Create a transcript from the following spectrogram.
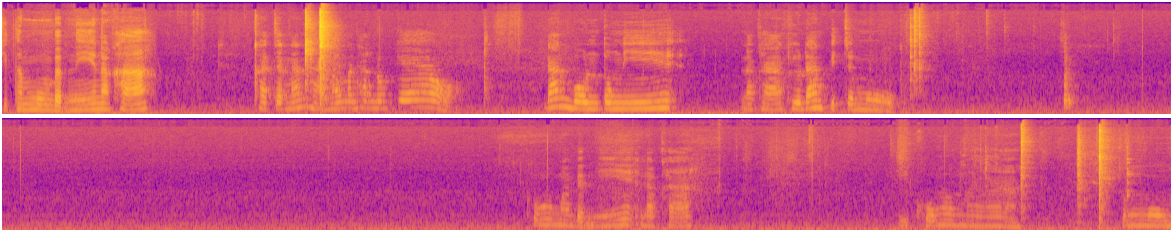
ขีดทำมุม แบบนี้นะคะ ค่ะจากนั้นหาไม้บรรทัดนกแก้ว ด้านบนตรงนี้นะคะ คือด้านปิดจมูก โค้งลงมาแบบนี้นะคะอีโค้งลงมา ตรงมุม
